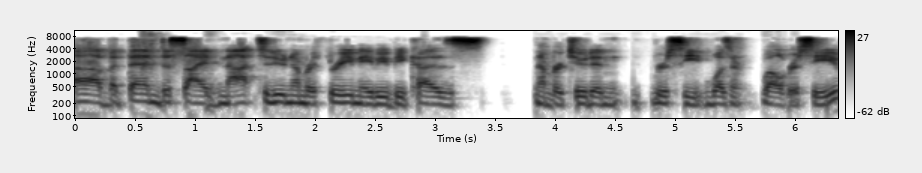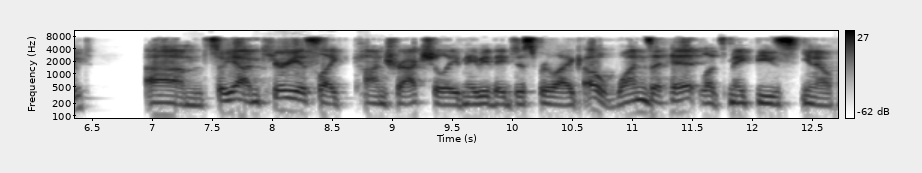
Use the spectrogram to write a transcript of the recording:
uh, but then decide not to do number three maybe because number two didn't receive wasn't well received Um, so yeah, I'm curious, like contractually, maybe they just were like, oh, one's a hit. Let's make these, you know,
